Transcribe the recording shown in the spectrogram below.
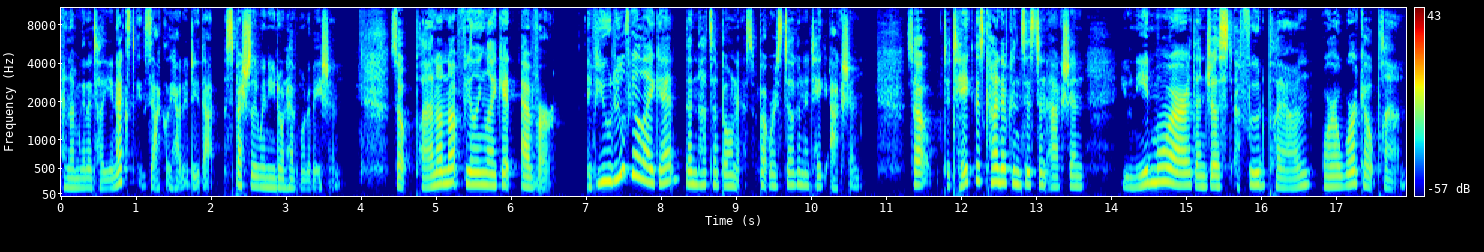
And I'm going to tell you next exactly how to do that, especially when you don't have motivation. So plan on not feeling like it ever. If you do feel like it, then that's a bonus, but we're still going to take action. So, to take this kind of consistent action, you need more than just a food plan or a workout plan.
